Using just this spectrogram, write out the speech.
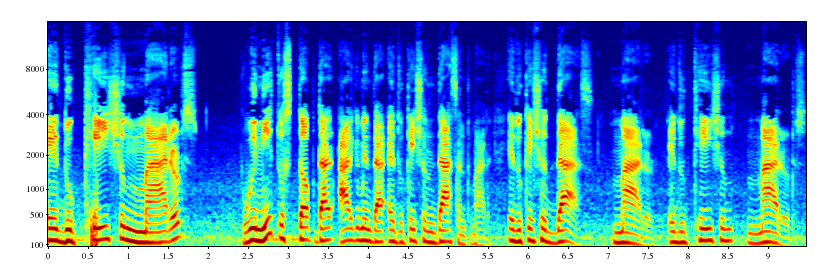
Education matters. We need to stop that argument that education doesn't matter. Education does matter. Education matters.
